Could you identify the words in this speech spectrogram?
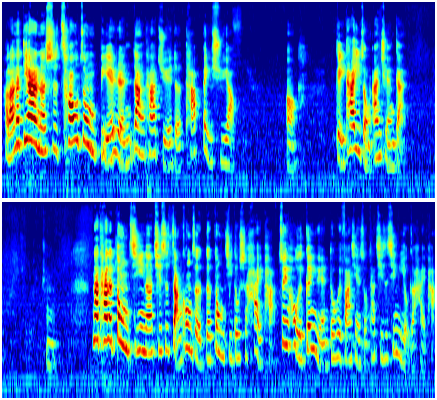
好了，那第二呢是操纵别人，让他觉得他被需要，哦，给他一种安全感。那他的动机呢？其实掌控者的动机都是害怕，最后的根源都会发现说，他其实心里有个害怕，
